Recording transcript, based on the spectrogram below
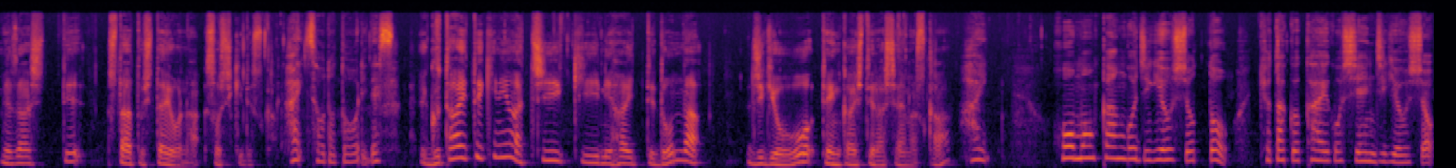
目指してスタートしたような組織ですか？はいその通りです。具体的には地域に入ってどんな事業を展開していらっしゃいますか？はい。訪問看護事業所と居宅介護支援事業所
